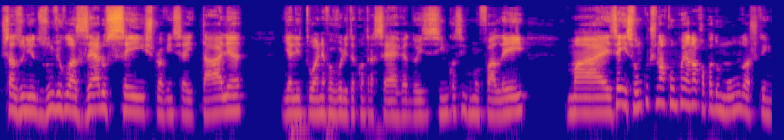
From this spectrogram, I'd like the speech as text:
Estados Unidos 1,06 para vencer a Itália. E a Lituânia favorita contra a Sérvia 2,5, assim como eu falei. Mas é isso, vamos continuar acompanhando a Copa do Mundo. Acho que tem,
